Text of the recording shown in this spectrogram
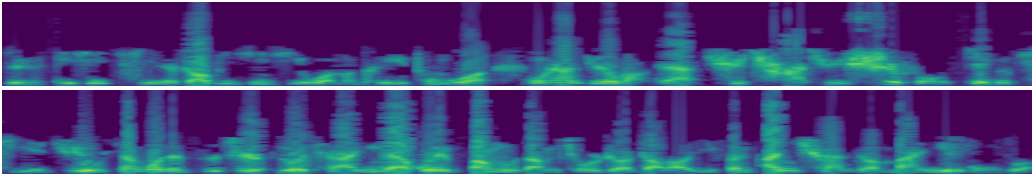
对于一些企业的招聘信息，我们可以通过工商局的网站去查询是否这个企业具有相关的资质，做起来应该会帮助咱们求职者找到一份安全的、满意的工作。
